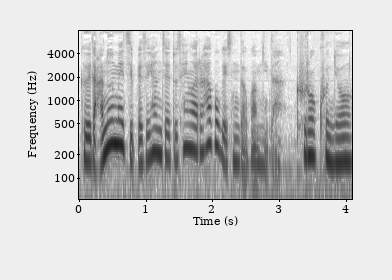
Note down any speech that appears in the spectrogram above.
그 나눔의 집에서 현재도 생활을 하고 계신다고 합니다. 그렇군요.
